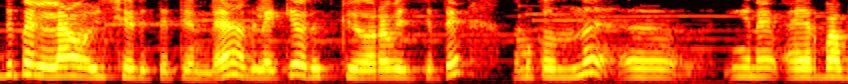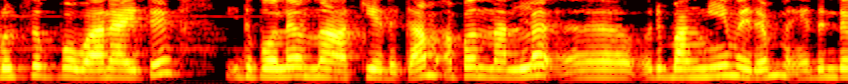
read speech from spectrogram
ഇതിപ്പോൾ എല്ലാം ഒഴിച്ചെടുത്തിട്ടുണ്ട്. അതിലേക്ക് ഒരു സ്ക്യൂറ വെച്ചിട്ട് നമുക്കൊന്ന് ഇങ്ങനെ എയർ ബബിൾസ് പോകാനായിട്ട് ഇതുപോലെ ഒന്ന് ആക്കിയെടുക്കാം. അപ്പോൾ നല്ല ഒരു ഭംഗിയും വരും. ഇതിന്റെ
